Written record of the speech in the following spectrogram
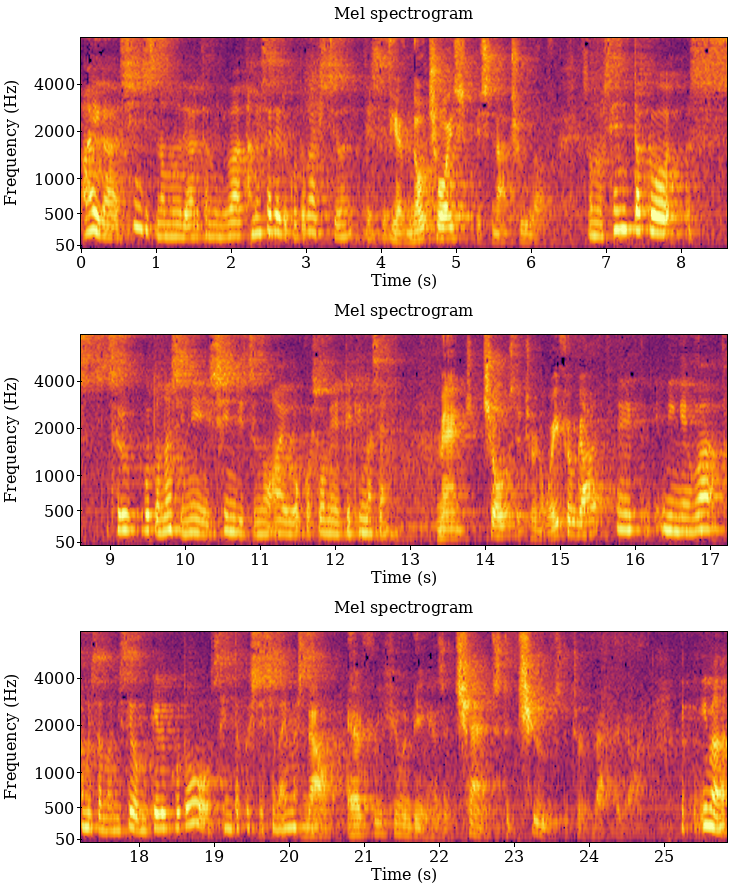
愛が真実なものであるためには試されることが必要です。その選択をすることなしに真実の愛をこ証明できません。人間は神様に背を向けることを選択してしまいました。Now, 今、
